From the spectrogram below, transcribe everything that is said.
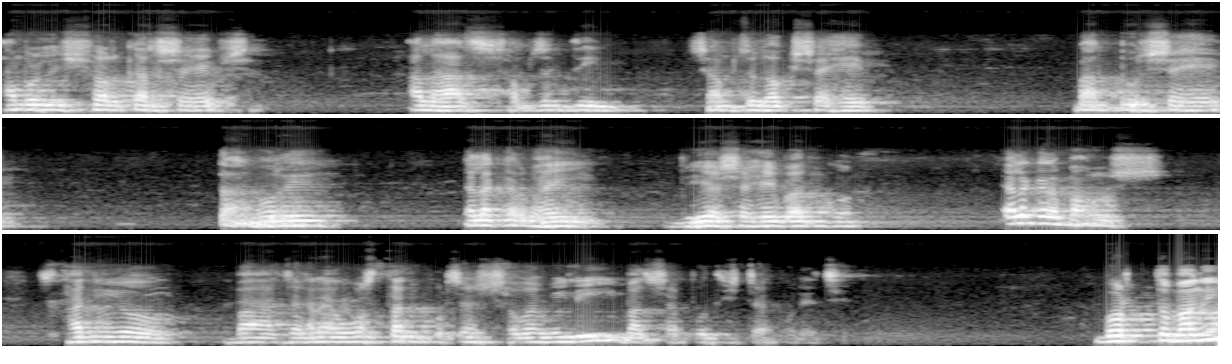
আমরুল সরকার সাহেব, আলহাজ শামসুদ্দিন শামসুল হক সাহেব বাদবুর সাহেব, তারপরে এলাকার ভাই ভুয়া সাহেবানগণ। এলাকার মানুষ স্থানীয় বা যারা অবস্থান করছেন সবাই মিলেই মাদ্রাসা প্রতিষ্ঠা করেছে। বর্তমানে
